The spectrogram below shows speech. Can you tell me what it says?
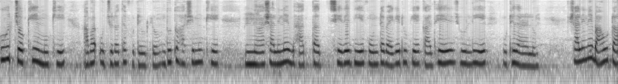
কুহুর চোখে মুখে আবার উজ্জ্বলতা ফুটে উঠল। দ্রুত হাসি মুখে শালিনের হাতটা ছেড়ে দিয়ে ফোনটা ব্যাগে ঢুকিয়ে কাঁধে ঝুলিয়ে উঠে দাঁড়াল। শালিনের বাহুটা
